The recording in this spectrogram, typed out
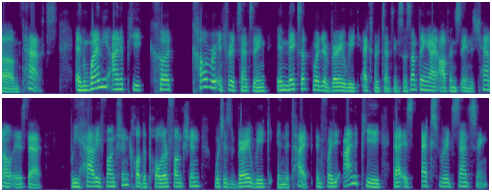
um, tasks. And when the INFP could cover introvert sensing, it makes up for their very weak extrovert sensing. So something I often say in this channel is that we have a function called the polar function, which is very weak in the type. And for the INP, that is extrovert sensing.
